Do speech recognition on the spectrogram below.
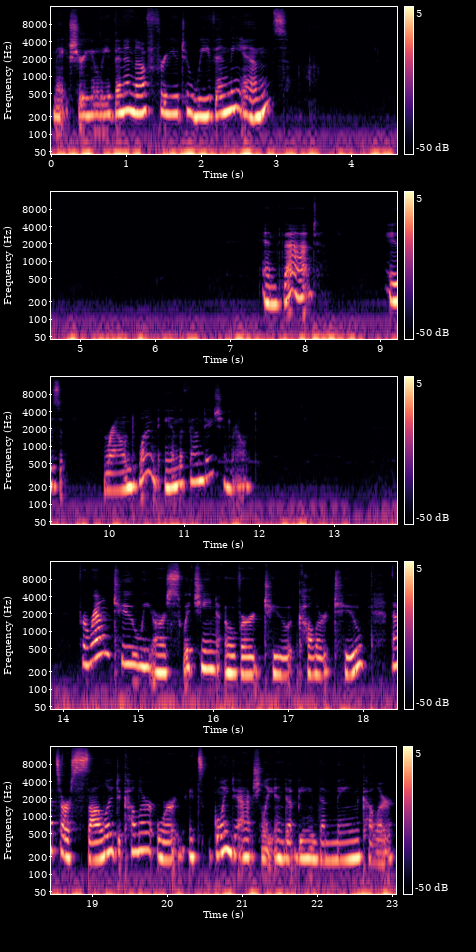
Make sure you leave in enough for you to weave in the ends. And that is round one and the foundation round. For round two, we are switching over to color two. That's our solid color, or it's going to actually end up being the main color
